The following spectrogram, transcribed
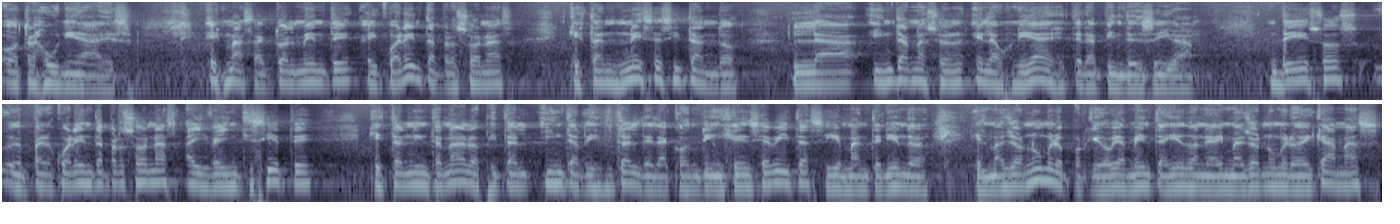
otras unidades. Es más, actualmente hay 40 personas que están necesitando la internación en las unidades de terapia intensiva. De esos 40 eh, personas hay 27 que están internados en el Hospital Interdistrital de la Contingencia Vita, siguen manteniendo el mayor número porque obviamente ahí es donde hay mayor número de camas,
